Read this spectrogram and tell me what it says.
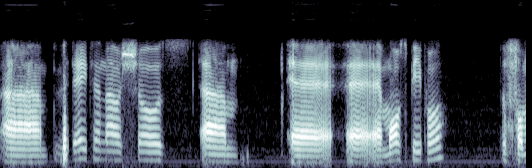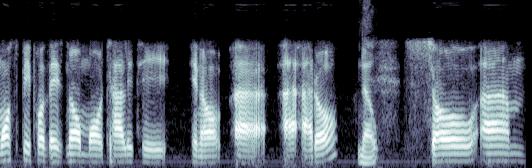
Um, the data now shows um, uh, uh, most people, for most people, there's no mortality, you know, uh, at all. No. So, um,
